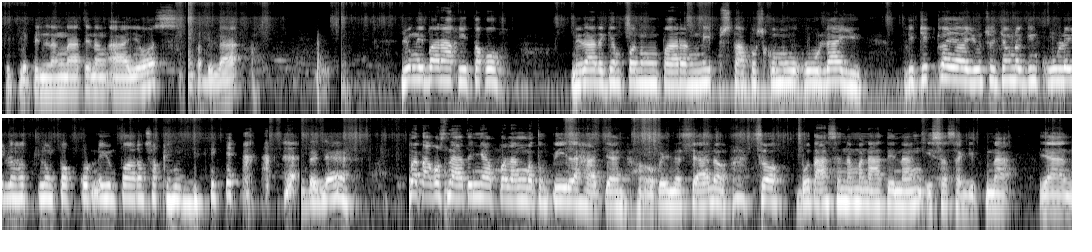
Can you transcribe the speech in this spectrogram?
Tiklupin lang natin ang ayos. Ang kabila. Yung iba nakita ko, nilalagyan pa nung parang nips tapos kumukulay. Legit kaya yun, sadyang naging kulay lahat ng popcorn na yung parang sa candy. Ganda niya. Matapos natin nga palang matupi lahat yan. Okay na siya, no? So, butasan naman natin ng isa sa gitna. Yan.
